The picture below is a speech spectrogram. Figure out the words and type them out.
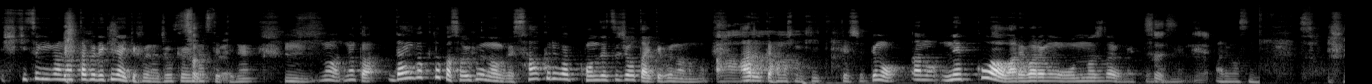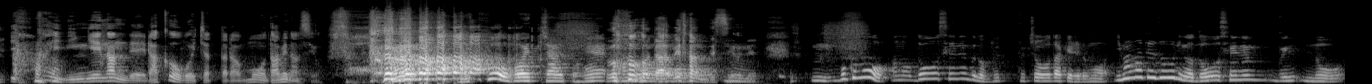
引き継ぎが全くできないという風な状況になっててね。うん。まあ、なんか、大学とかそういう風なので、サークルが根絶状態っていう風なのもあるって話も聞いてるし、でも、あの、根っこは我々も同じだよねってうですよね。ありますね。一回人間なんで楽を覚えちゃったらもうダメなんですよ。楽を覚えちゃうとね。もうダメなんですよね。うん。うん僕も、あの、同青年部の部部長象だけれども、今まで通りの同青年部の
